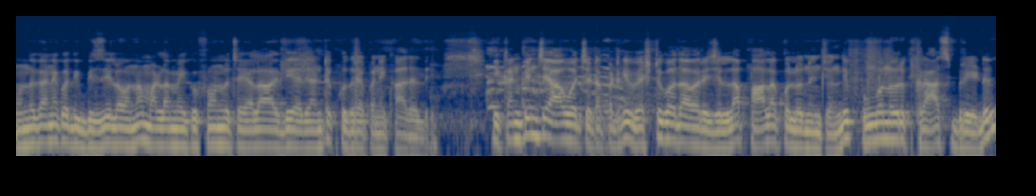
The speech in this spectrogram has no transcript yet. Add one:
ముందుగానే కొద్దిగా బిజీలో ఉన్నాం. మళ్ళీ మీకు ఫోన్లు చేయాలా? అది అది అంటే కుదిరే పని కాదు అది ఈ కనిపించే ఆవు వచ్చేటప్పటికి వెస్ట్ గోదావరి జిల్లా పాలకొల్లు నుంచి ఉంది. పుంగునూరు క్రాస్ బ్రీడ్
